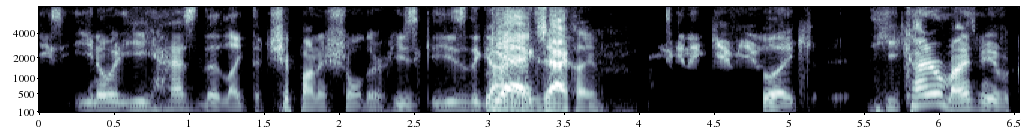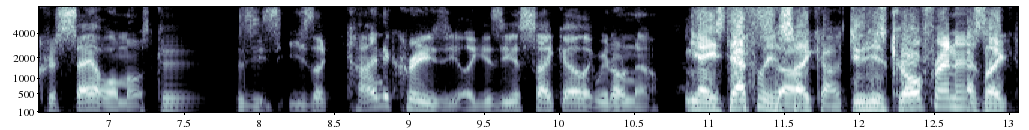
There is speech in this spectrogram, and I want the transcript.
He's, you know what? He has the like the chip on his shoulder. He's he's the guy. Yeah, exactly. He's gonna give you like he kind of reminds me of a Chris Sale almost because he's he's like kind of crazy. Like, is he a psycho? Like, we don't know. Yeah, he's definitely a psycho, dude. His girlfriend has like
